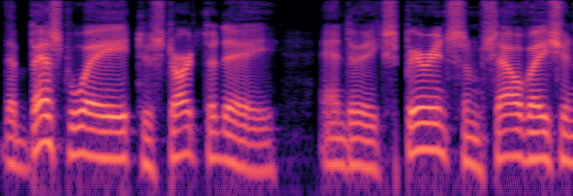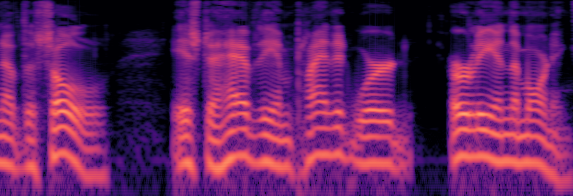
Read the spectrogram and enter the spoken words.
The best way to start the day and to experience some salvation of the soul is to have the implanted Word early in the morning.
